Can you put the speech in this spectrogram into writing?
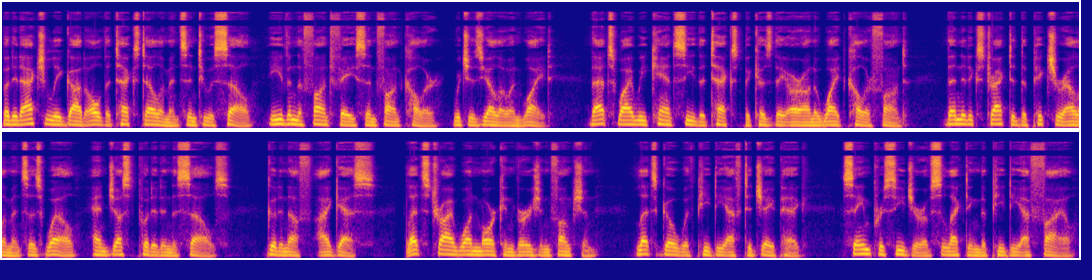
but it actually got all the text elements into a cell, even the font face and font color, which is yellow and white. That's why we can't see the text because they are on a white color font. Then it extracted the picture elements as well and just put it in the cells. Good enough, I guess. Let's try one more conversion function. Let's go with PDF to JPEG. Same procedure of selecting the PDF file.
